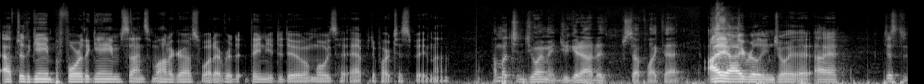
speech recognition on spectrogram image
after the game, before the game, sign some autographs, whatever they need to do. I'm always happy to participate in that. How much enjoyment do you get out of stuff like that? I, I really enjoy it. I just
